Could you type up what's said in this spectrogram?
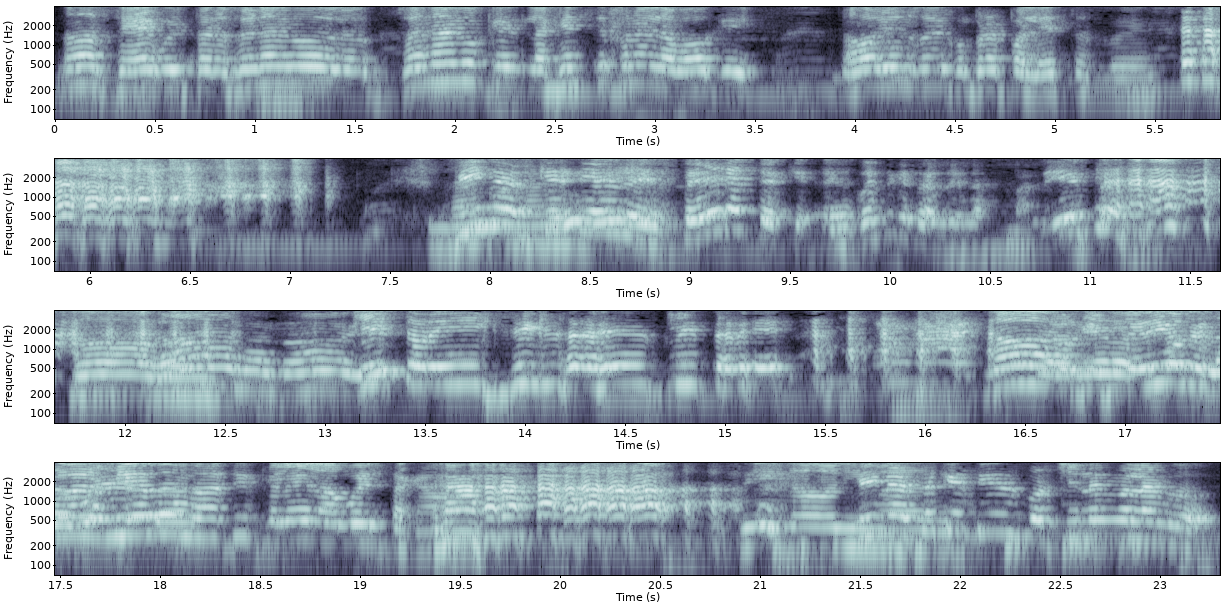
No sé, güey, pero suena algo, suena algo que la gente se pone en la boca y... No, yo no soy de comprar paletas, güey. Finas, ¿qué tienes? Espérate a que te encuentres al de las paletas. No, no. No, no, no. Clítoris, sí, ¿sabes? Clítoris. No, porque si le digo que soy la mierda, me va a decir que le dé la vuelta, cabrón. Sí, no, ni Finas, ¿tú qué tienes por Chilango Lango?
